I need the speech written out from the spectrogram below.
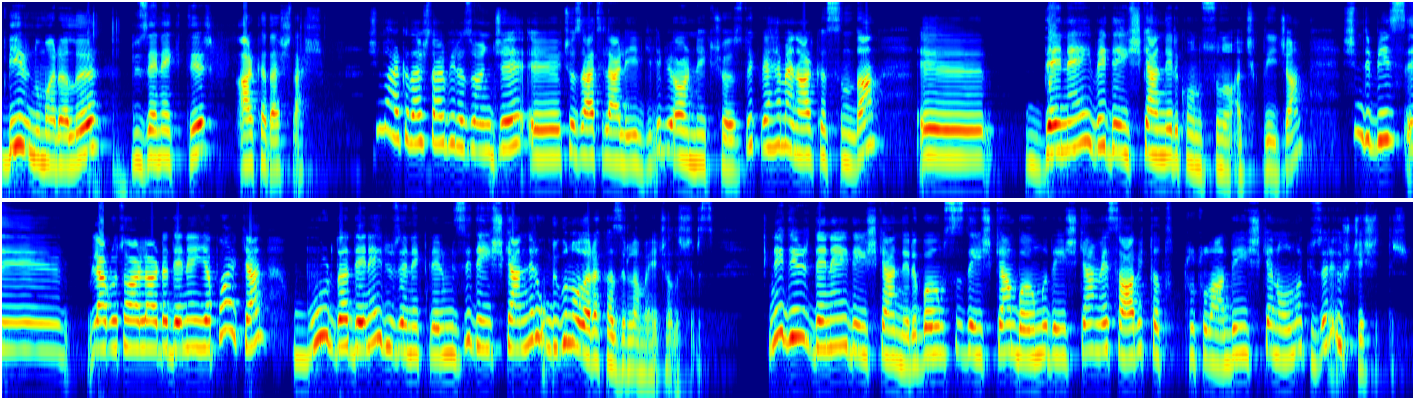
1 numaralı düzenektir arkadaşlar. Şimdi arkadaşlar biraz önce e, çözeltilerle ilgili bir örnek çözdük ve hemen arkasından e, deney ve değişkenleri konusunu açıklayacağım. Şimdi biz e, laboratuvarlarda deney yaparken burada deney düzeneklerimizi değişkenlere uygun olarak hazırlamaya çalışırız. Nedir deney değişkenleri? Bağımsız değişken, bağımlı değişken ve sabit tutulan değişken olmak üzere 3 çeşittir.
